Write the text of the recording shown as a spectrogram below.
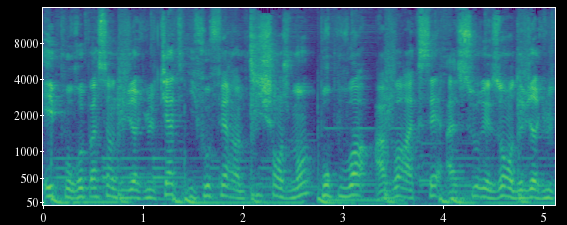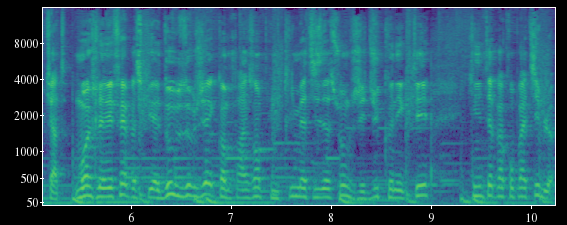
Et pour repasser en 2,4 il faut faire un petit changement pour pouvoir avoir accès à ce réseau en 2,4 moi je l'avais fait parce qu'il y a d'autres objets comme par exemple une climatisation que j'ai dû connecter qui n'était pas compatible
